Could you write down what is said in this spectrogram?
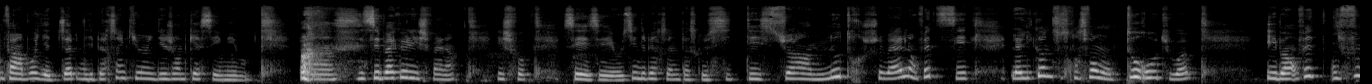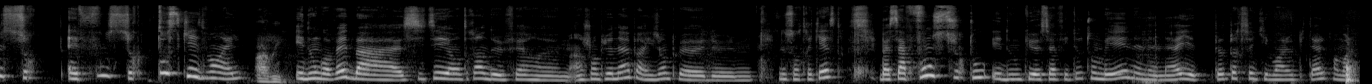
enfin bon, il y a déjà des personnes qui ont eu des jambes cassées, mais bon. Enfin, c'est pas que les chevals, hein, les chevaux. C'est c'est aussi des personnes, parce que si t'es sur un autre cheval, en fait, c'est la licorne se transforme en taureau, tu vois. Et ben en fait, ils foncent sur, elle fonce sur tout ce qui est devant elle. Ah oui, Et donc en fait, bah, si t'es en train de faire euh, un championnat, par exemple, euh, de, de centre équestre, bah ça fonce sur tout, et donc euh, ça fait tout tomber, nanana, il y a plein de personnes qui vont à l'hôpital, enfin voilà.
